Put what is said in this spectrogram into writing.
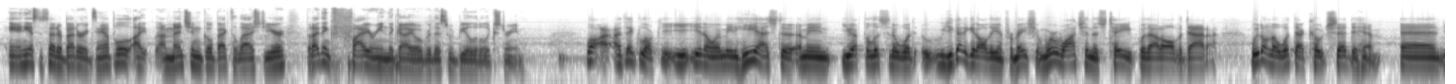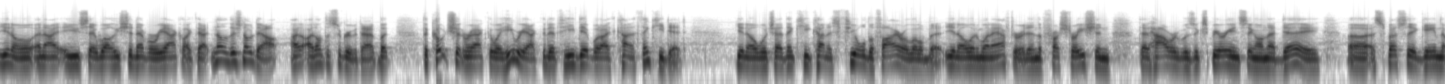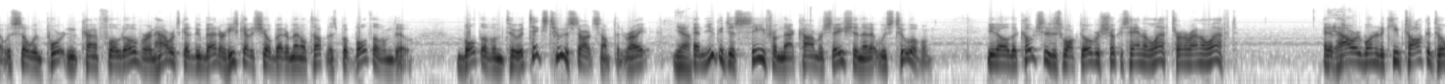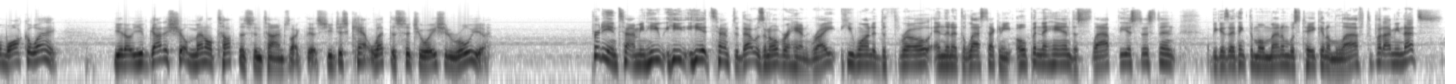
and he has to set a better example. I, I mentioned go back to last year, but I think firing the guy over this would be a little extreme. Well, I think, look, you, you, know, I mean, he has to, I mean, you have to listen to what, you got to get all the information. We're watching this tape without all the data. We don't know what that coach said to him and you know, and I, you say, well, he should never react like that. No, there's no doubt. I, I don't disagree with that. But the coach shouldn't react the way he reacted if he did what I kind of think he did. You know, which I think he kind of fueled the fire a little bit. You know, and went after it, and the frustration that Howard was experiencing on that day, uh, especially a game that was so important, kind of flowed over. And Howard's got to do better. He's got to show better mental toughness. But both of them do. Both of them too. It takes two to start something, right? Yeah. And you could just see from that conversation that it was two of them. You know, the coach should have just walked over, shook his hand, and left, turn around and left. And if Howard wanted to keep talking to him, walk away. You know, you've got to show mental toughness in times like this. You just can't let the situation rule you. Pretty intense. I mean, he, he he attempted. That was an overhand right. He wanted to throw, and then at the last second, he opened the hand to slap the assistant because I think the momentum was taking him left. But I mean, that's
